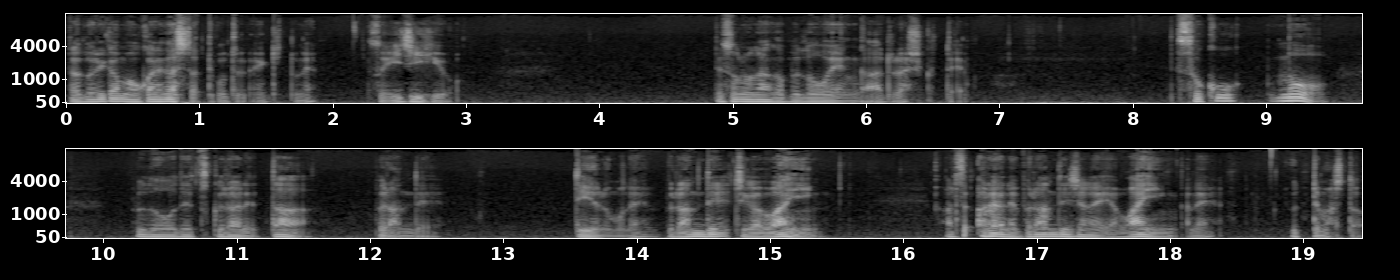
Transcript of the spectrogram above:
だドリカムはお金出したってことだよね、きっとね。そう維持費を。で、そのなんかブドウ園があるらしくて、そこのブドウで作られたブランデーっていうのもね、ブランデー違う、ワイン。あれあれはね、ブランデーじゃないや、ワインがね、売ってました。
